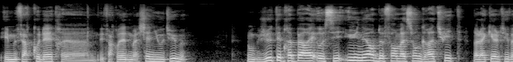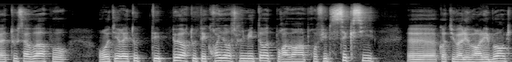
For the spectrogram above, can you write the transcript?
et me faire connaître euh, et faire connaître ma chaîne YouTube. Donc je t'ai préparé aussi une heure de formation gratuite dans laquelle tu vas tout savoir pour retirer toutes tes peurs, toutes tes croyances limitantes pour avoir un profil sexy euh, quand tu vas aller voir les banques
